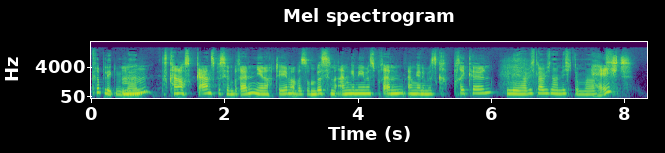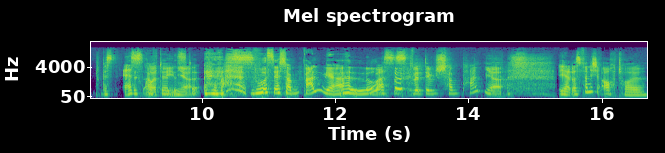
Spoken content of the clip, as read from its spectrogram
Kribbligen mhm. dann. Das kann auch ganz bisschen brennen, je nachdem, aber so ein bisschen angenehmes Brennen, angenehmes Prickeln. Nee, habe ich glaube ich noch nicht gemacht. Echt? Du bist Escort-Linie. Was? Wo ist der Champagner? Hallo? Was ist mit dem Champagner? Ja, das finde ich auch toll.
